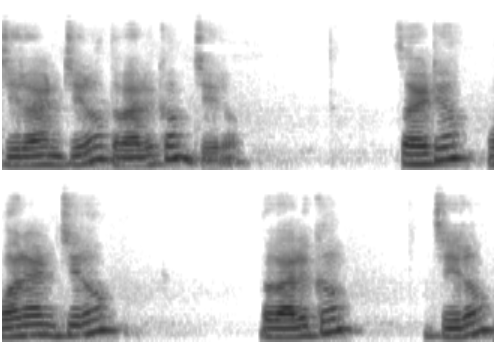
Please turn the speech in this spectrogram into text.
0 and 0 the value come 0 so right here 1 and 0 the value come 0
